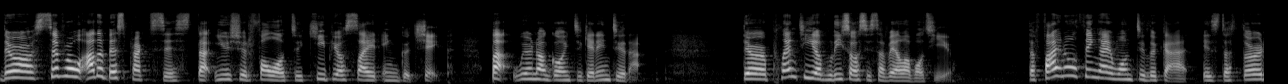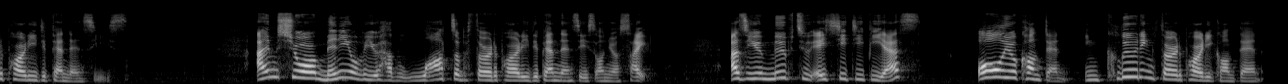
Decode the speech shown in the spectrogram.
There are several other best practices that you should follow to keep your site in good shape, but we're not going to get into that. There are plenty of resources available to you. The final thing I want to look at is the third-party dependencies. I'm sure many of you have lots of third-party dependencies on your site. As you move to HTTPS, all your content, including third-party content,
